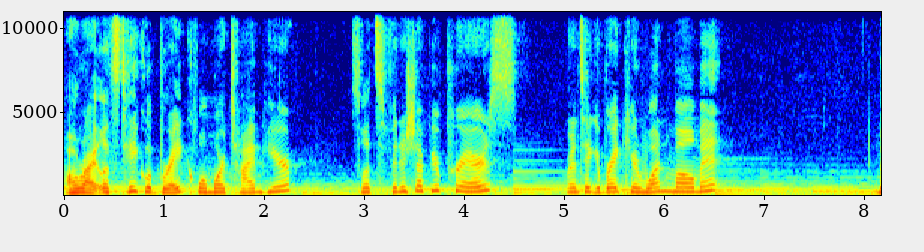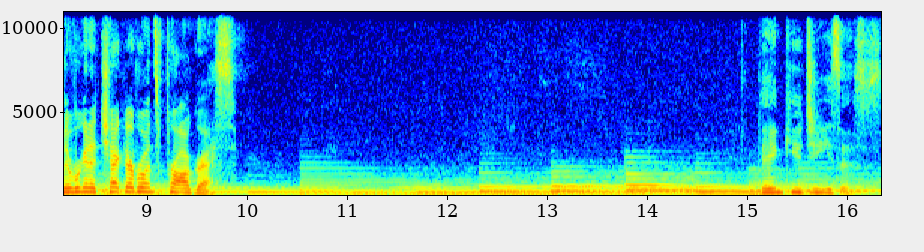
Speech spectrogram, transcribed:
All right, let's take a break one more time here. So let's finish up your prayers. We're going to take a break here in one moment. Then we're going to check everyone's progress. Thank you, Jesus.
